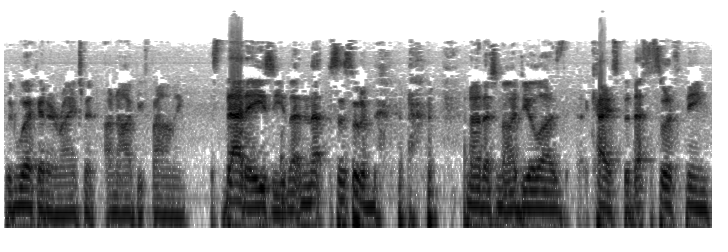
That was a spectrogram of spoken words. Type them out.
We'd work out an arrangement and I'd be farming. It's that easy. and that's the sort of, I know that's an idealized case, but that's the sort of thing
